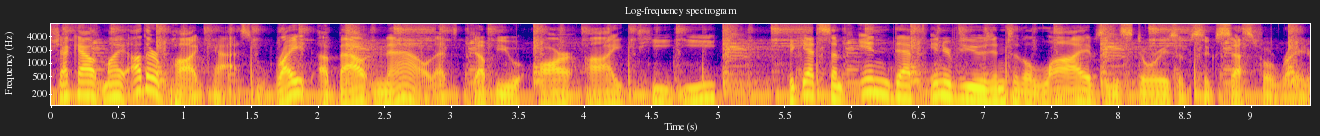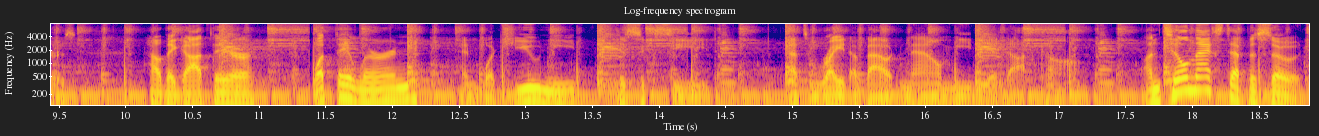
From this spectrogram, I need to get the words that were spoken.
check out my other podcast, Right About Now. That's W R I T E, to get some in depth interviews into the lives and stories of successful writers, how they got there, what they learned, and what you need to succeed. That's rightaboutnowmedia.com. Until next episode,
